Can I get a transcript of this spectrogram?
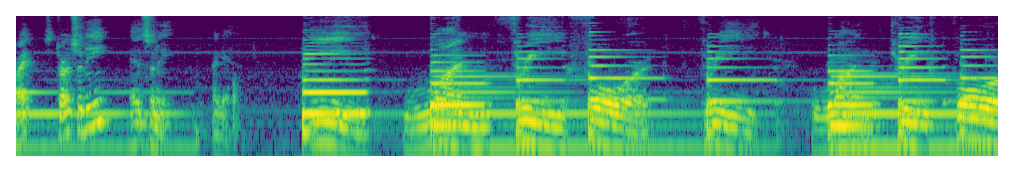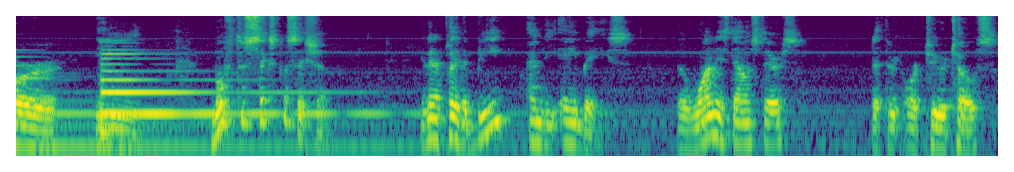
Right? Starts on E, ends on E. Again. E. One, three, four, three, one, three, four, E. Move to sixth position. You're going to play the B and the A bass. The one is downstairs, the three or to your toes,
